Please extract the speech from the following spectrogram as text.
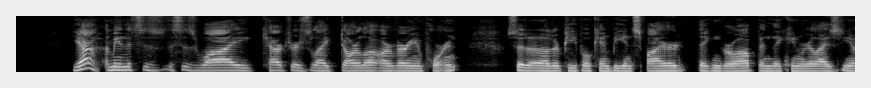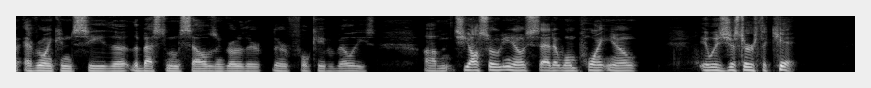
Yeah, I mean this is this is why characters like Darla are very important, so that other people can be inspired. They can grow up and they can realize you know everyone can see the the best of themselves and grow to their their full capabilities. Um, she also, you know, said at one point, you know, it was just Eartha Kitt,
